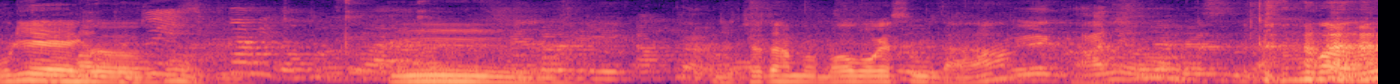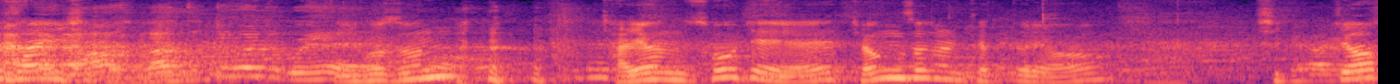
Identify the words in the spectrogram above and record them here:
우리의 그, 녹두의 식감이 너무 좋아요. 음, 네, 저도 한번 먹어보겠습니다. 아니요. 부부가 의사이시고 나도 찍어주고 해. 이곳은 자연 소재에 정성을 곁들여 직접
